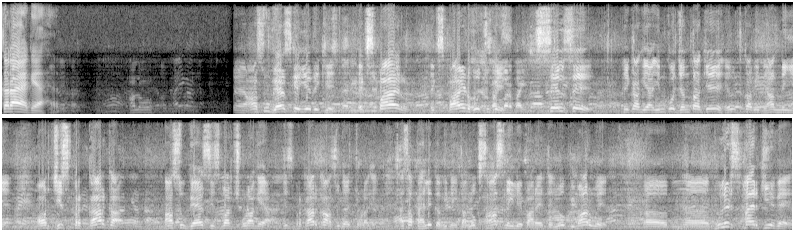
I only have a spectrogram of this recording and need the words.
कराया गया है। आँसू गैस के ये देखिए एक्सपायर एक्सपायर्ड हो चुके। सेल से फेंका गया। इनको जनता के हेल्थ का भी ध्यान नहीं है। और जिस प्रकार का आँसू गैस इस बार छोड़ा गया, जिस प्रकार का आँसू गैस छोड़ा गया, ऐसा पहले कभी नहीं था। लोग सांस नहीं ले पा रहे थे, लोग बीमार हुए बुलेट्स फायर किए गए।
